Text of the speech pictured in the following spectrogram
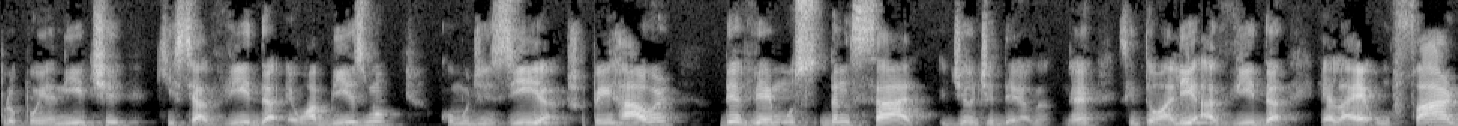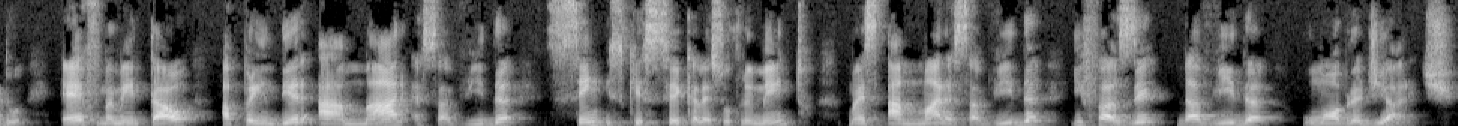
propõem a Nietzsche que se a vida é um abismo, como dizia Schopenhauer, devemos dançar diante dela, né? Então ali a vida, ela é um fardo, é fundamental aprender a amar essa vida sem esquecer que ela é sofrimento, mas amar essa vida e fazer da vida uma obra de arte.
